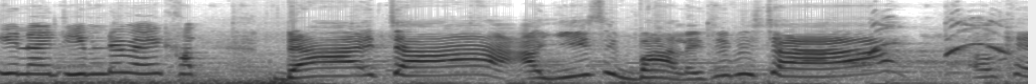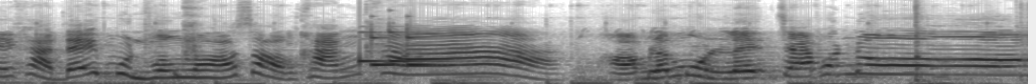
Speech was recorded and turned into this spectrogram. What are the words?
กินไอติมได้ไหมครับ ได้จ้า เอา 20 บาทเลยใช่ไหมจ๊ะโอเคค่ะ ได้หมุนวงล้อสองครั้งค่ะ พร้อมแล้วหมุนเลยจ้าพ่อหนุ่ม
